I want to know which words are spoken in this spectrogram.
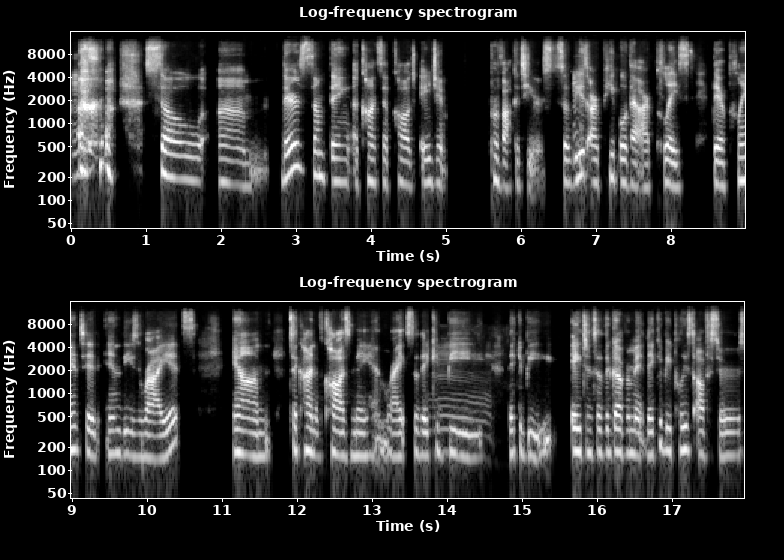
so um there's something a concept called agent provocateurs. So these are people that are placed, they're planted in these riots um to kind of cause mayhem, right? So they could be Mm. they could be agents of the government they could be police officers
